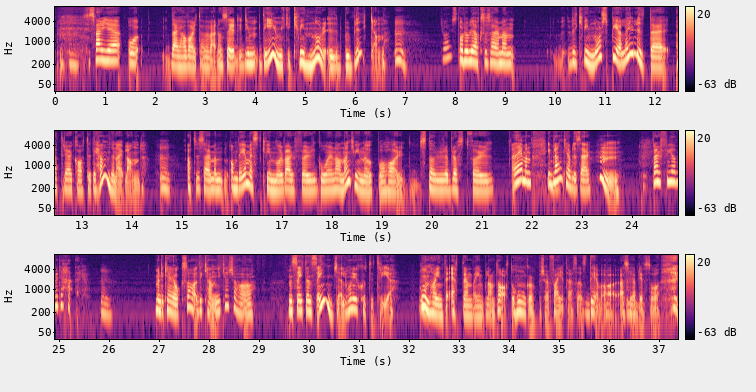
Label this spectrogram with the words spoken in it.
i Sverige och där jag har varit över världen så är det, det, är ju- det är ju mycket kvinnor i publiken. Ja, just det. Och då blir jag också så här, men vi kvinnor spelar ju lite patriarkatet i händerna ibland. Att vi säger, men om det är mest kvinnor, varför går en annan kvinna upp och har större bröst för... Nej, men ibland kan jag bli så här, hmm, varför gör vi det här? Men det kan ju också ha, det kan ju kanske ha, men Satan's Angel, hon är ju 73. Hon Mm. har inte ett enda implantat och hon går upp och kör Firetas. Alltså det var, alltså Mm. jag blev så...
